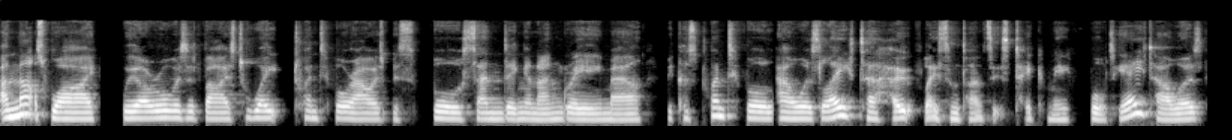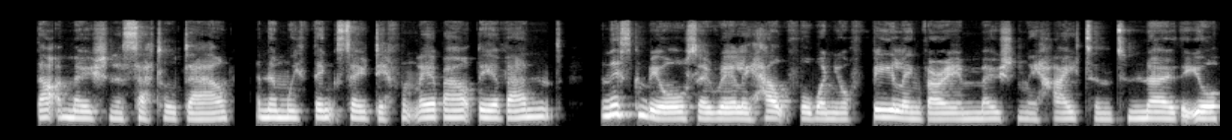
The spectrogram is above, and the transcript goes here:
And that's why we are always advised to wait 24 hours before sending an angry email because 24 hours later, hopefully, sometimes it's taken me 48 hours, that emotion has settled down. And then we think so differently about the event. And this can be also really helpful when you're feeling very emotionally heightened to know that your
